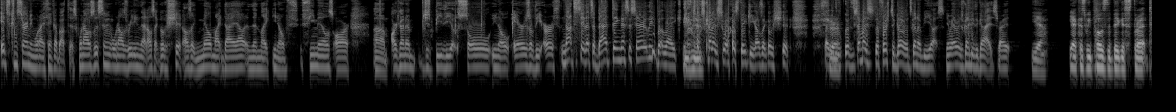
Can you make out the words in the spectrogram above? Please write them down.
It's concerning when I think about this. When I was listening, when I was reading that, I was like, oh shit! I was like, male might die out, and then like you know, f- females are um, are gonna just be the sole, you know, heirs of the earth. Not to say that's a bad thing necessarily, but like Mhm. that's kind of just what I was thinking. I was like, oh shit! Like Sure. if, if somebody's the first to go, it's gonna be us. You know, it's gonna be the guys, right? Yeah. Yeah, because we pose the biggest threat.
